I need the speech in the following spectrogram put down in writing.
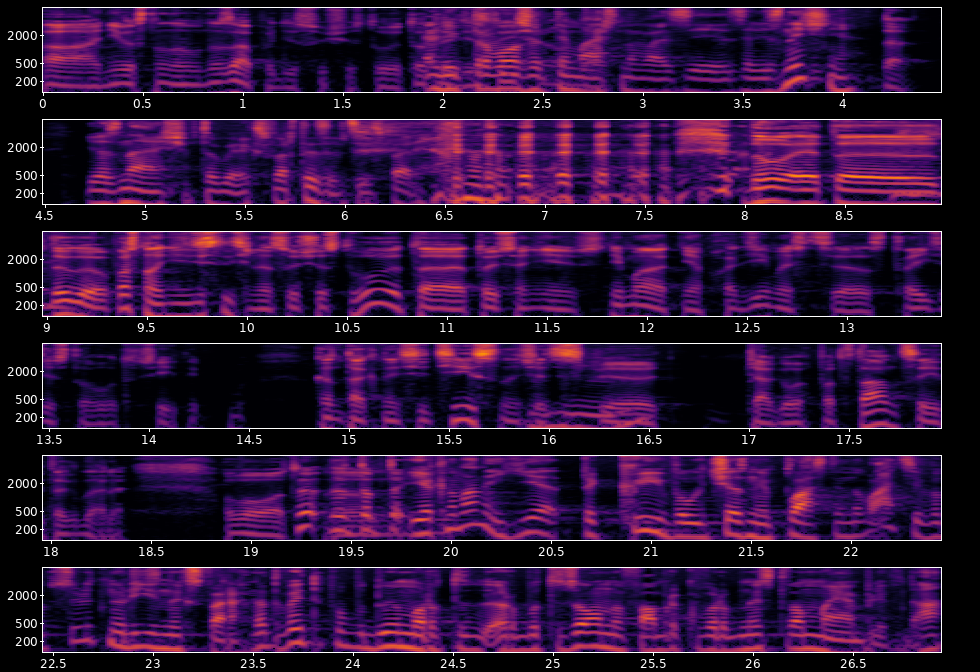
А они в основном на Западе существуют. Электровозы ты маешь на увазі залізничні? Да. Я знаю, что в тебе экспертиза в этой сфере. Ну, это другой вопрос, но они действительно существуют, а, то есть они снимают необходимость э, строительства вот всей этой контактной сети, значит, тягових подстанцій і так далі. Вот. Тобто, як на мене, є такий величезний пласт інновацій в абсолютно різних сферах. Да? Давайте побудуємо роботизовану фабрику виробництва меблів. Да?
